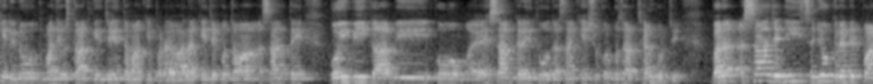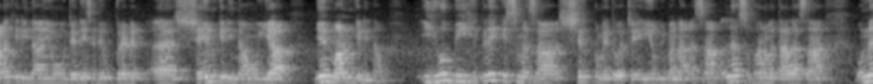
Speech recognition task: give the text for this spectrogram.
खे ॾिनो पंहिंजे उस्ताद खे जंहिं तव्हांखे पढ़ायो हालांकि जेको तव्हां असां ते कोई बि का बि को अहसान करे थो त असांखे शुक्रगुज़ार थियणु घुरिजे पर असां जॾहिं सॼो क्रेडिट पाण खे ॾींदा आहियूं जॾहिं सॼो क्रेडिट शयुनि खे ॾींदा आहियूं या ॿियनि माण्हुनि खे ॾींदा आहियूं इहो बि हिकिड़े क़िस्म सां शिरक में थो अचे इहो बि माना असां अलाह सुभाणे ताला सां उन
